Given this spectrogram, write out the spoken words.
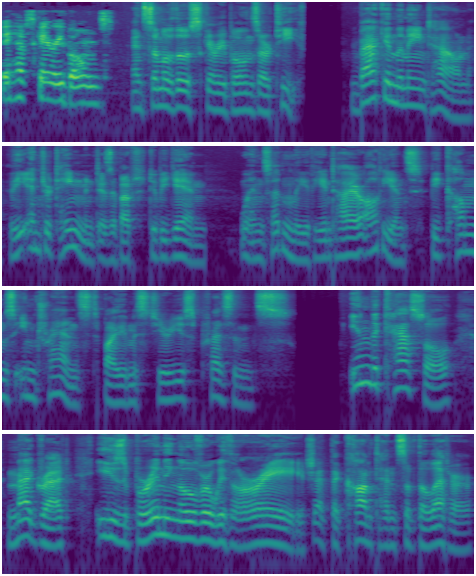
They have scary bones. And some of those scary bones are teeth. Back in the main town, the entertainment is about to begin, when suddenly the entire audience becomes entranced by a mysterious presence. In the castle, Magrat is brimming over with rage at the contents of the letter,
